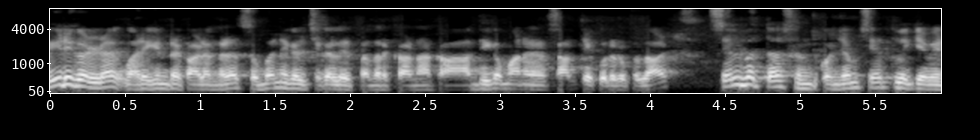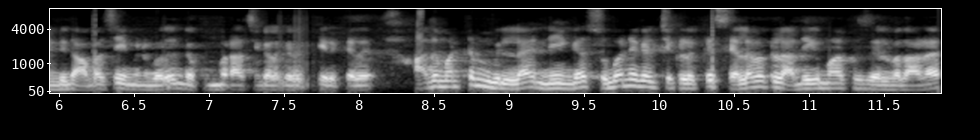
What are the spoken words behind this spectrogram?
வீடுகளில் வருகின்ற காலங்களில் சுப நிகழ்ச்சிகள் இருப்பதற்கான அதிகமான சாத்தியக்கூறு இருப்பதால் செல்வத்தை கொஞ்சம் சேர்த்து வைக்க வேண்டியது அவசியம் என்பது இந்த கும்பராசிகளுக்கு இருக்குது. அது மட்டும் இல்லை நீங்க சுப நிகழ்ச்சிகளுக்கு செலவுகள் அதிகமாக செல்வதால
